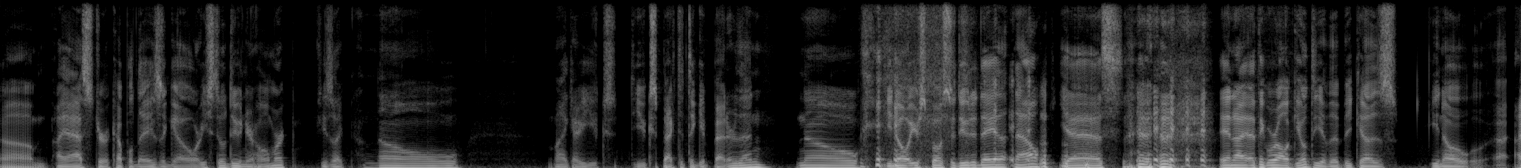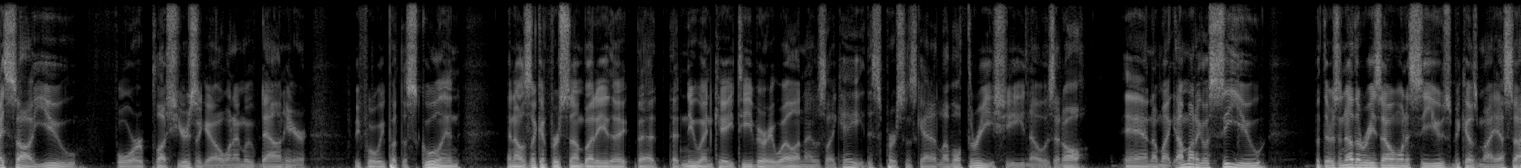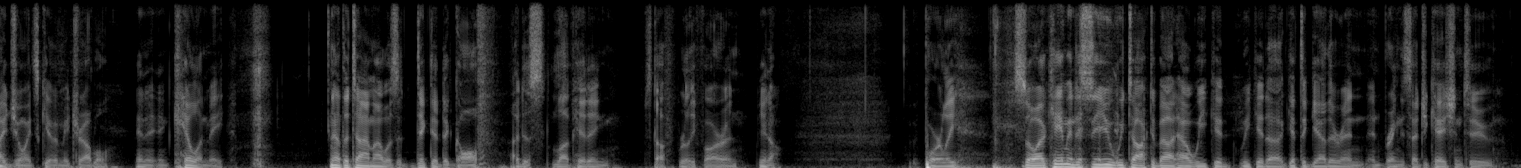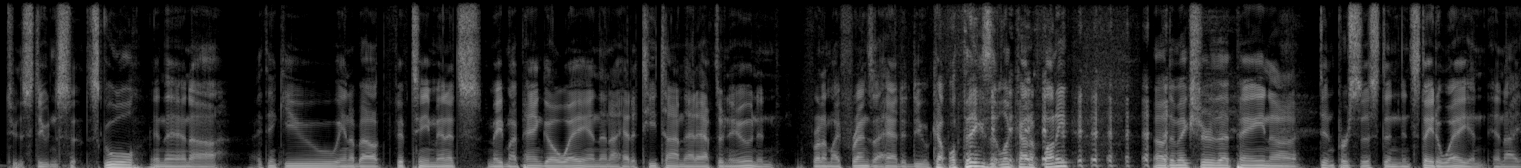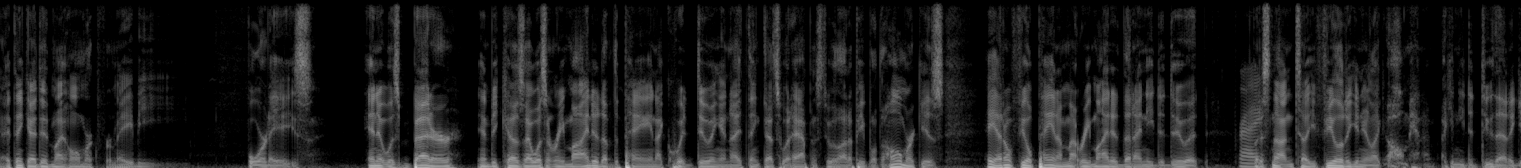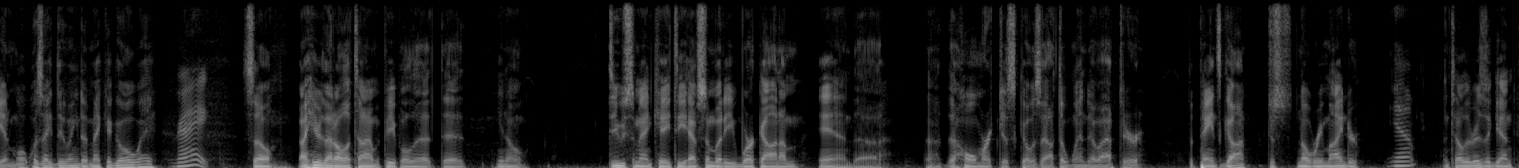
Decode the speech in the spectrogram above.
Um, I asked her a couple days ago, "Are you still doing your homework?" She's like, "No." I'm like, "Are you? Do you expect it to get better then?" No. You know what you're supposed to do today now? yes. and I, I think we're all guilty of it because you know I- I saw you four plus years ago when I moved down here before we put the school in. And I was looking for somebody that, that that knew NKT very well, and I was like, "Hey, this person's got it level three. She knows it all." And I'm like, "I'm gonna go see you, but there's another reason I want to see you is because my SI joint's giving me trouble and, and killing me." At the time, I was addicted to golf. I just love hitting stuff really far, and you know, poorly. So I came in to see you. We talked about how we could we could uh, get together and, and bring this education to to the students at the school, and then uh, I think you in about 15 minutes made my pain go away, and then I had a tee time that afternoon, and in front of my friends, I had to do a couple things that looked kind of funny uh, to make sure that pain uh, didn't persist and, and stayed away, and and I, I think I did my homework for maybe four days, and it was better. And because I wasn't reminded of the pain, I quit doing it. And I think that's what happens to a lot of people. The homework is, hey, I don't feel pain. I'm not reminded that I need to do it. Right But it's not until you feel it again, you're like, oh man, I need to do that again. What was I doing to make it go away? Right. So I hear that all the time with people that that you know do some NKT, have somebody work on them, and uh, the, the homework just goes out the window after the pain's gone. Just no reminder Yeah. until there is again.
